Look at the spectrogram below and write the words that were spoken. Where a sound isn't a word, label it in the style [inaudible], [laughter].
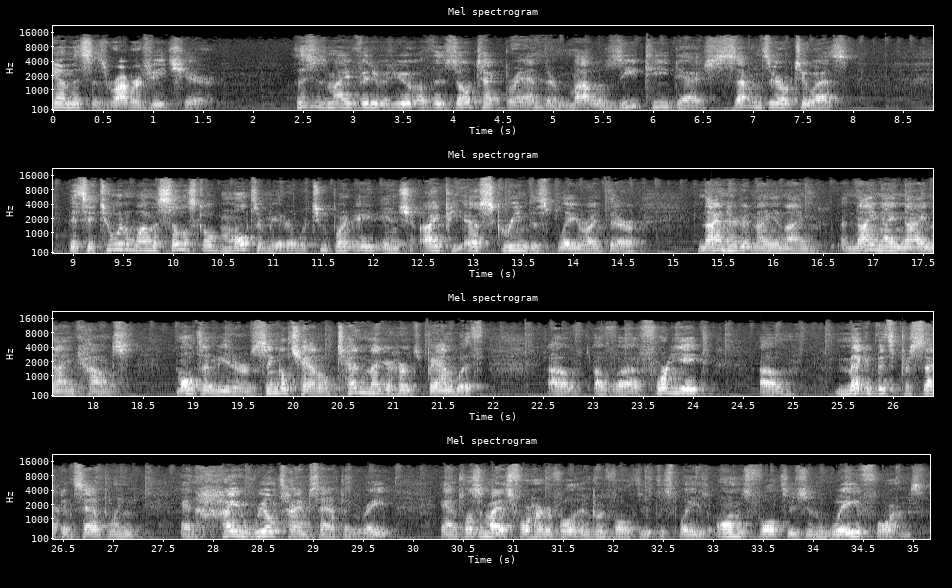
again, this is Robert Veach here. This is my video review of the Zotek brand, their model ZT-702S. It's a 2-in-1 oscilloscope multimeter with 2.8 inch IPS screen display right there. 999, 9999 counts multimeter, single channel, 10 megahertz bandwidth of, of uh, 48 um, megabits per second sampling and high real-time sampling rate and plus or minus 400 volt input voltage displays ohms voltage in waveforms.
